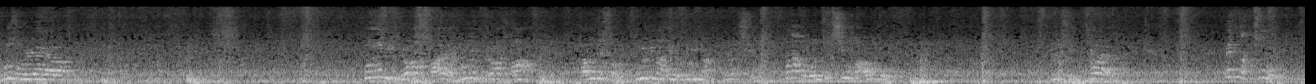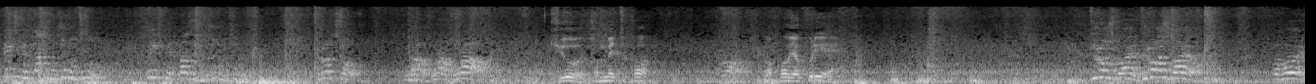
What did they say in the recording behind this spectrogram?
무릎 올려요. 형님이 들어가지 마요. 형님 들어가지 마. 가운데서 돌기만 해요. 돌기만. 그렇지. 하다가 원투 치고 나오고. 그렇지. 좋아요. 백다 투. 백스텝 빠져 무조건 투. 백스텝 빠져 무조건 투. 그렇죠. 돌아, 돌아, 돌아. 큐, 전매트 컷. 엎어 옆구리. 들어가지 마요. 들어가지 마요. 어허이.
